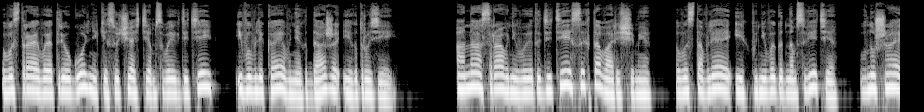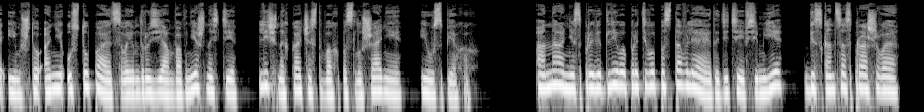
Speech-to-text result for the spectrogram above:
выстраивая треугольники с участием своих детей и вовлекая в них даже их друзей. Она сравнивает детей с их товарищами, выставляя их в невыгодном свете, внушая им, что они уступают своим друзьям во внешности, личных качествах, послушании и успехах. Она несправедливо противопоставляет детей в семье, без конца спрашивая,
